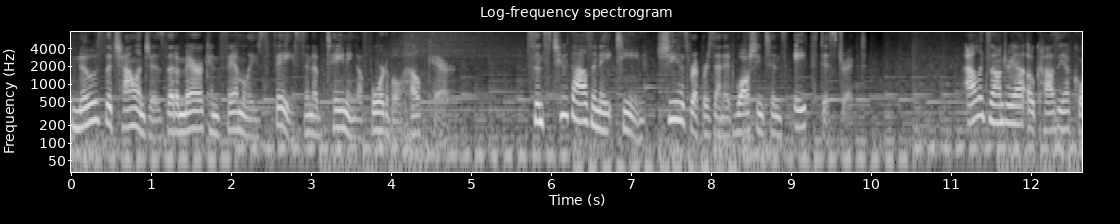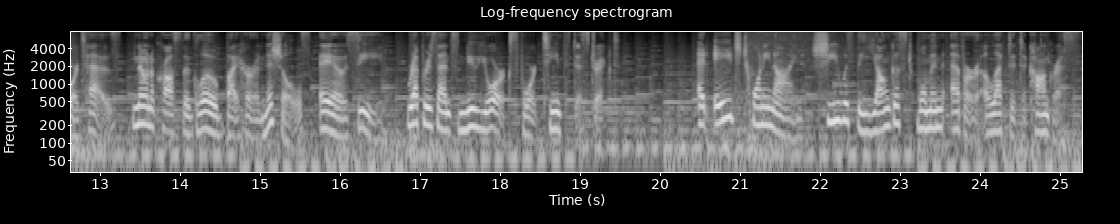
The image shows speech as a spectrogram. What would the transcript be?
knows the challenges that American families face in obtaining affordable health care. Since 2018, she has represented Washington's 8th District. Alexandria Ocasio Cortez, known across the globe by her initials, AOC, represents New York's 14th District. At age 29, she was the youngest woman ever elected to Congress.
